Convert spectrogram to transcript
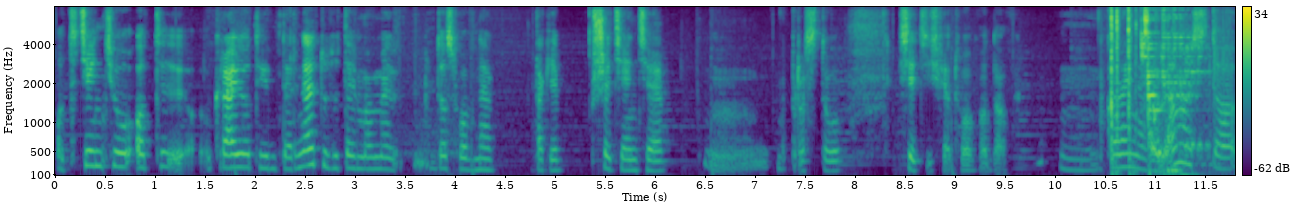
odcięciu od y, kraju, od internetu. Tutaj mamy dosłowne takie przecięcie mm, po prostu sieci światłowodowych. Mm, kolejna wiadomość to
